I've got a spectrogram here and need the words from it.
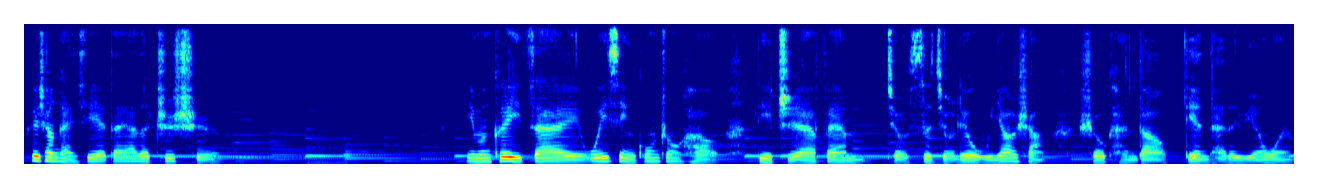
非常感谢大家的支持。你们可以在微信公众号“荔枝 FM 九四九六五幺”上收看到电台的原文。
